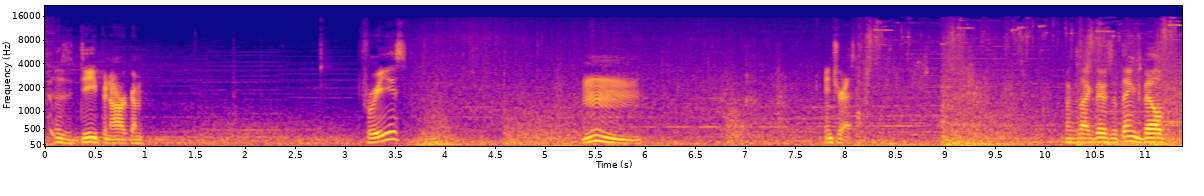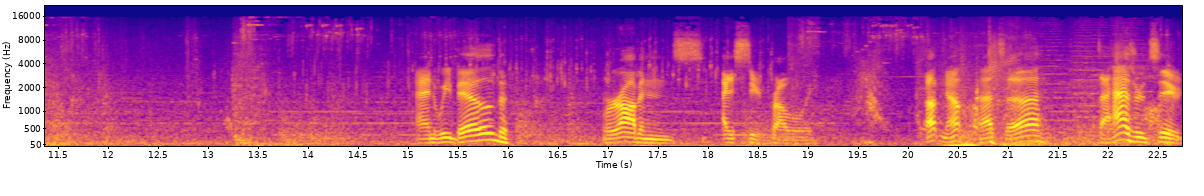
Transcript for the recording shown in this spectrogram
This is deep in Arkham. Freeze? Hmm. Interesting. Looks like there's a thing to build. And we build Robin's ice suit, probably. Oh, no, that's a, it's a hazard suit.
